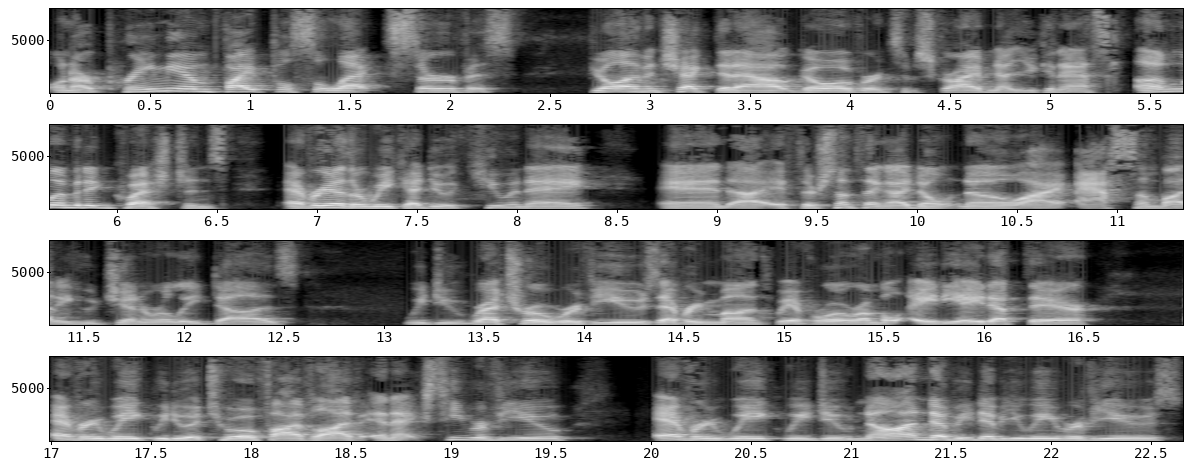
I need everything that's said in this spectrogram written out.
on our premium Fightful Select service. If y'all haven't checked it out, go over and subscribe. Now you can ask unlimited questions every other week. I do a Q&A, and uh, if there's something I don't know, I ask somebody who generally does. We do retro reviews every month. We have Royal Rumble 88 up there. Every week we do a 205 Live NXT review. Every week we do non WWE reviews.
